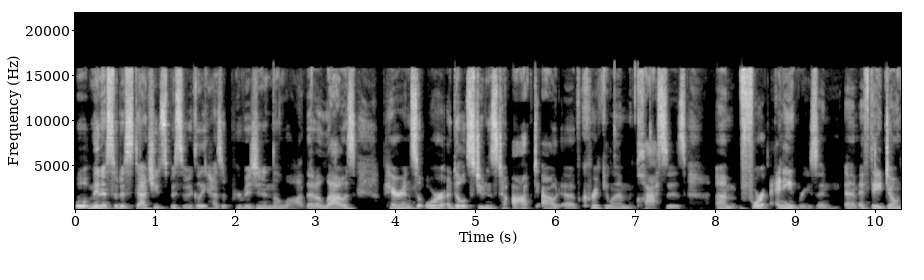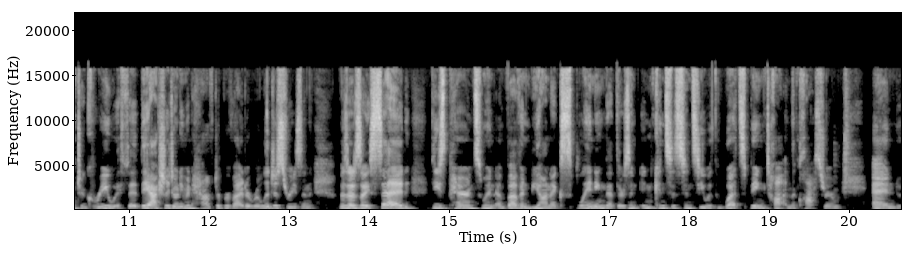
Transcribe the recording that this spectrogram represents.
Well, Minnesota statute specifically has a provision in the law that allows parents or adult students to opt out of curriculum classes um, for any reason um, if they don't agree with it. They actually don't even have to provide a religious reason. But as I said, these parents went above and beyond explaining that there's an inconsistency with what's being taught in the classroom and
